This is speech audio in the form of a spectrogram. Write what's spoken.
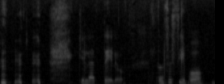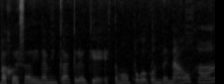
Qué latero. Entonces, sí, bajo esa dinámica creo que estamos un poco condenados a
